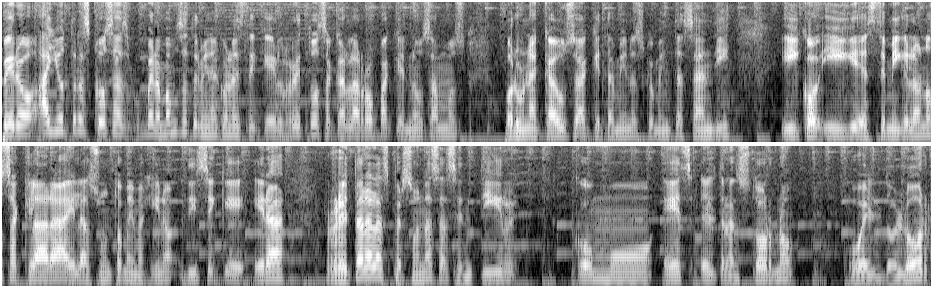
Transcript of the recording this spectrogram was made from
Pero hay otras cosas. Bueno, vamos a terminar con este: que el reto sacar la ropa que no usamos por una causa, que también nos comenta Sandy. Y, y este Miguelón nos aclara el asunto, me imagino. Dice que era retar a las personas a sentir cómo es el trastorno o el dolor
